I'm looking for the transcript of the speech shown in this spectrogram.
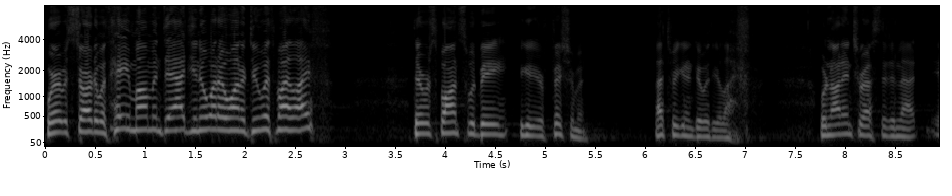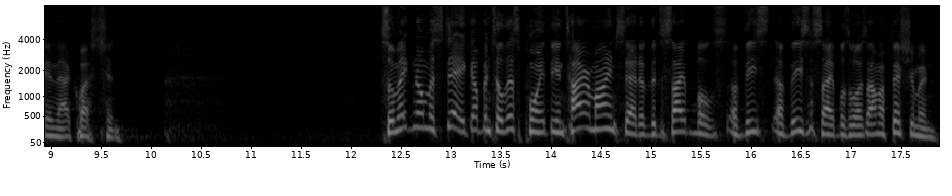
where it started with, Hey, mom and dad, you know what I want to do with my life? Their response would be, You're a fisherman. That's what you're going to do with your life. We're not interested in that, in that question. So make no mistake, up until this point, the entire mindset of the disciples, of these, of these disciples was, I'm a fisherman.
